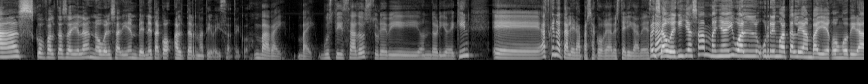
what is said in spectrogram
asko falta zaiela Nobelsarien benetako alternatiba izateko. Ba, bai, bai. Guzti izadoz, zure bi ondorioekin. E, azken atalera pasako gea besterik gabe, ez Bai, da? hau egia zan, baina igual urrengo atalean bai egongo dira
